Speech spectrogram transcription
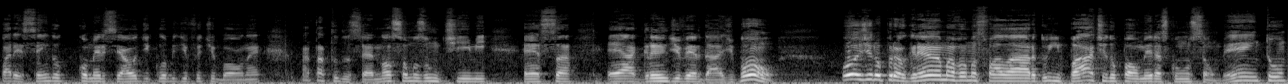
parecendo comercial de clube de futebol, né? Mas tá tudo certo, nós somos um time, essa é a grande verdade. Bom, hoje no programa vamos falar do empate do Palmeiras com o São Bento,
